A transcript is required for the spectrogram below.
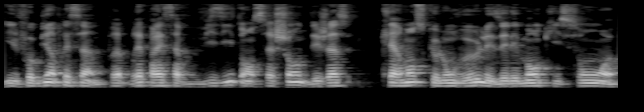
Il faut bien préparer sa visite en sachant déjà clairement ce que l'on veut, les éléments qui sont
